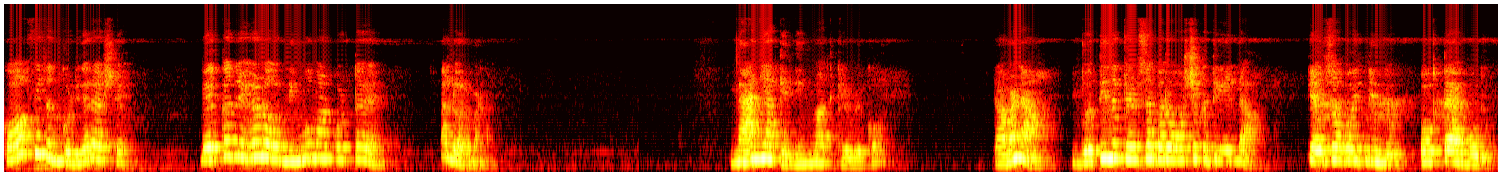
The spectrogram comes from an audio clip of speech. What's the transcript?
ಕಾಫಿ ತಂದು ಕೊಟ್ಟಿದ್ದಾರೆ ಅಷ್ಟೇ. ಬೇಕಾದರೆ ಹೇಳು, ಅವ್ರು ನಿಂಗೂ ಮಾಡಿಕೊಡ್ತಾರೆ. ಅಲ್ಲೋ ರಮಣ್ಣ ನಾನು ಯಾಕೆ ನಿನ್ನ ಮಾತು ಕೇಳಬೇಕು? ರಮಣ ಇವತ್ತಿಂದ ಕೆಲಸ ಬರೋ ಅವಶ್ಯಕತೆ ಇಲ್ಲ. ಕೆಲಸ ಹೋಯ್ತು ನಿಮ್ಮದು ಹೋಗ್ತಾ ಇರ್ಬೋದು.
